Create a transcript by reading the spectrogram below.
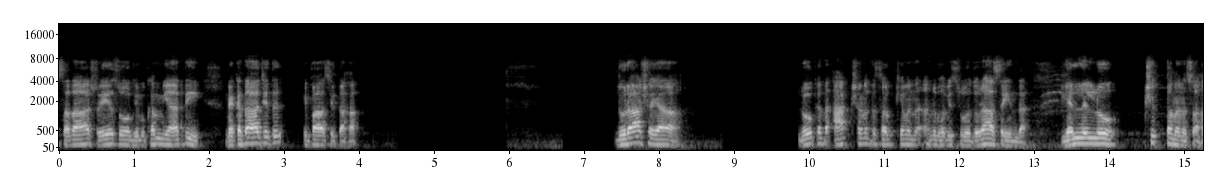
ಸದಾ ಶ್ರೇಯಸೋಭಿಮುಖಂ ಯಾತಿ ನ ಕದಾಚಿತ್ ಪಿಪಾಸಿತ ದುರಾಶಯ ಲೋಕದ ಆ ಕ್ಷಣದ ಸೌಖ್ಯವನ್ನು ಅನುಭವಿಸುವ ದುರಾಸೆಯಿಂದ ಎಲ್ಲೆಲ್ಲೋ ಕ್ಷಿಪ್ತ ಮನಸ್ಸಃ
